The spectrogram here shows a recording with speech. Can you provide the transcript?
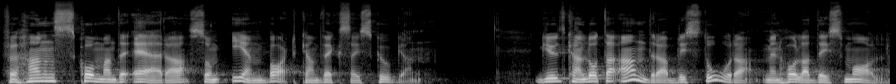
för hans kommande ära som enbart kan växa i skuggan. Gud kan låta andra bli stora men hålla dig smal.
